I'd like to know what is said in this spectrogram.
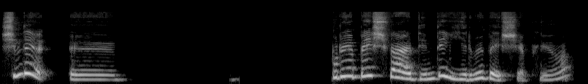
Şimdi e, buraya 5 verdiğimde 25 yapıyor.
